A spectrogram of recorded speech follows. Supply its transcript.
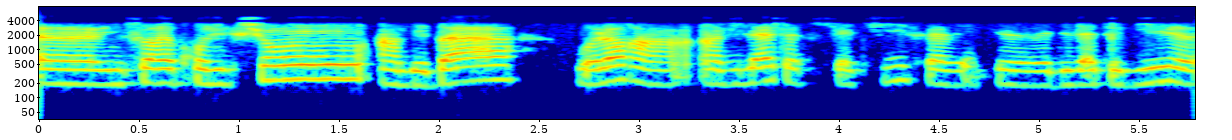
euh, une soirée projection, un débat, ou alors un, un village associatif avec euh, des ateliers euh,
